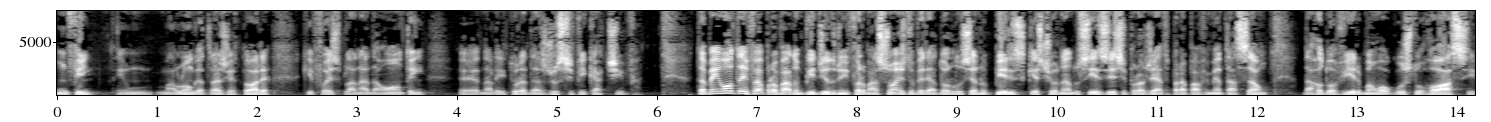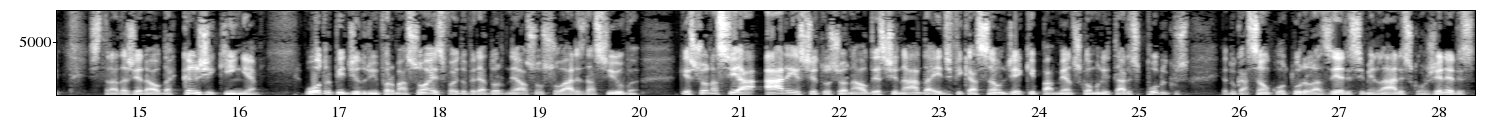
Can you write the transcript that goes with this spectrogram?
Enfim, tem um, uma longa trajetória que foi explanada ontem eh, na leitura da justificativa. Também ontem foi aprovado um pedido de informações do vereador Luciano Pires questionando se existe projeto para a pavimentação da rodovia Irmão Augusto Rossi, estrada geral da Canjiquinha. Outro pedido de informações foi do vereador Nelson Soares da Silva. Questiona se há área institucional destinada à edificação de equipamentos comunitários públicos, educação, cultura, lazer e similares, congêneres,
